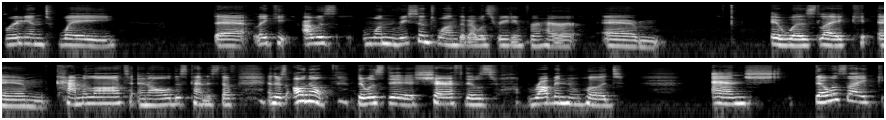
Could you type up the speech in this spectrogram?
brilliant way that like i was one recent one that i was reading for her um it was like um camelot and all this kind of stuff and there's oh no there was the sheriff there was robin hood and sh- there was like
